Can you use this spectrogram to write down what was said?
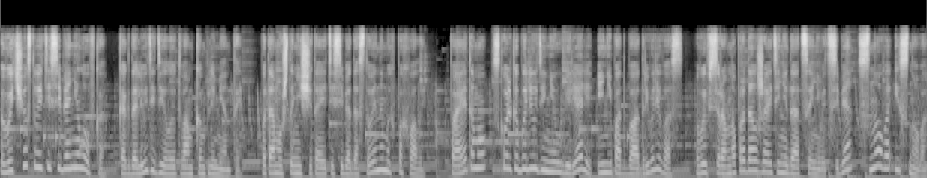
Вы чувствуете себя неловко, когда люди делают вам комплименты, потому что не считаете себя достойным их похвалы. Поэтому, сколько бы люди не уверяли и не подбадривали вас, вы все равно продолжаете недооценивать себя снова и снова.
